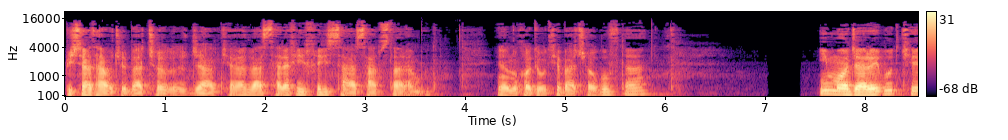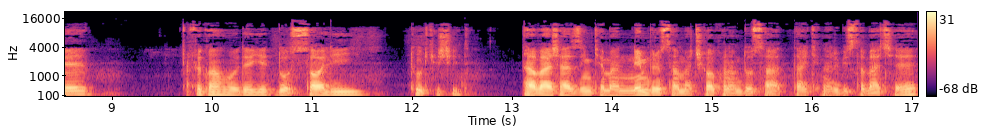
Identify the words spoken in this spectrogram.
بیشتر توجه بچه ها جلب کرد و از طرفی خیلی سرسبزتر هم بود. این نکاتی بود که بچه ها گفتن. این ماجرایی بود که فکر کنم حدود یه دو سالی طول کشید. اولش از اینکه من نمی‌دونستم بچه چیکار کنم دو ساعت در کنار 20 بچه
